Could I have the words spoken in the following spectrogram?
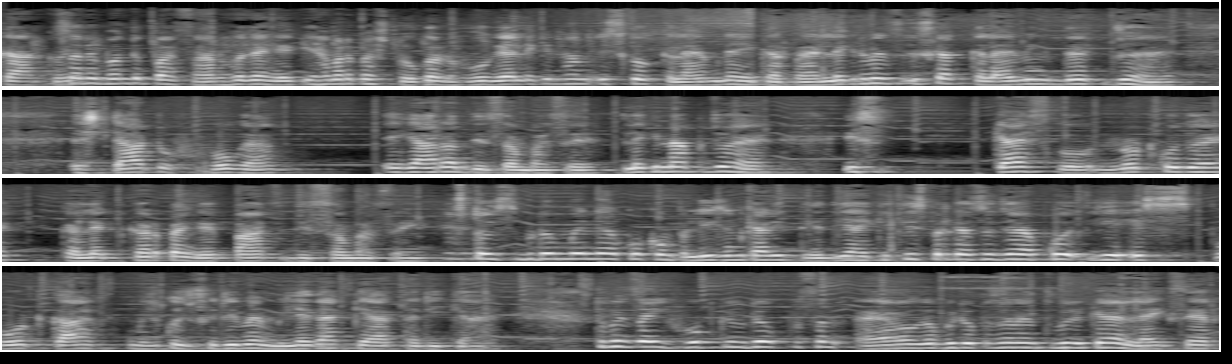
कार को सारे बंदे परेशान हो जाएँगे कि हमारे पास टोकन हो गया, लेकिन हम इसको क्लाइम नहीं कर पाए। लेकिन इसका क्लाइमिंग डेट जो है स्टार्ट होगा। ग्यारह दिसंबर से। लेकिन आप जो है, इस कैश को नोट को जो है कलेक्ट कर पाएँगे पाँच दिसंबर से ही। तो इस वीडियो में मैंने आपको कंप्लीट जानकारी दे दिया है कि किस प्रकार से जो है आपको ये स्पोर्ट कार्ड बिल्कुल फ्री में मिलेगा, क्या तरीका है। तो फ्रेंड्स आई होप कि वीडियो पसंद आया होगा। वीडियो पसंद है तो वीडियो क्या लाइक शेयर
